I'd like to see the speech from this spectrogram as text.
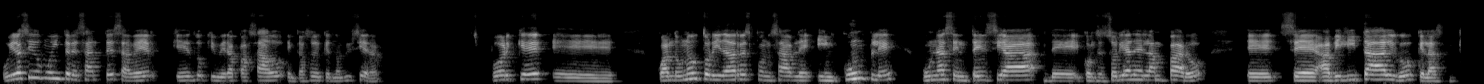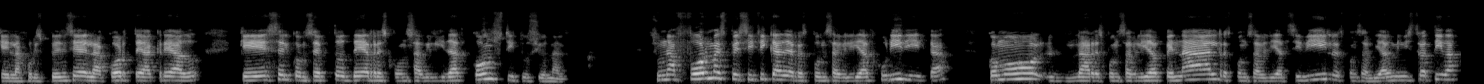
hubiera sido muy interesante saber qué es lo que hubiera pasado en caso de que no lo hicieran, porque eh, cuando una autoridad responsable incumple una sentencia de concesoria del amparo, eh, se habilita algo que la, que la jurisprudencia de la Corte ha creado, que es el concepto de responsabilidad constitucional. Es una forma específica de responsabilidad jurídica, como la responsabilidad penal, responsabilidad civil, responsabilidad administrativa.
